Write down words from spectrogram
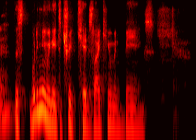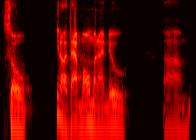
Mm. This, what do you mean we need to treat kids like human beings? So, you know, at that moment, I knew um,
